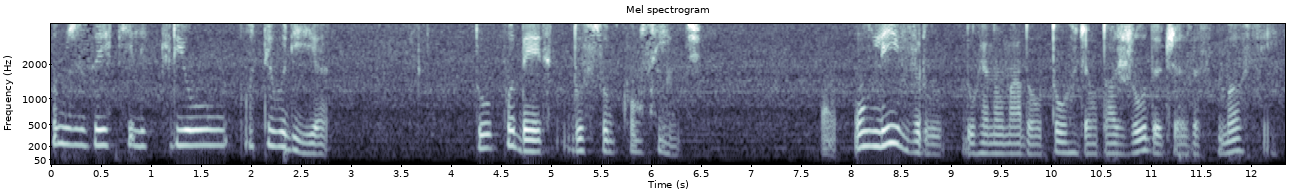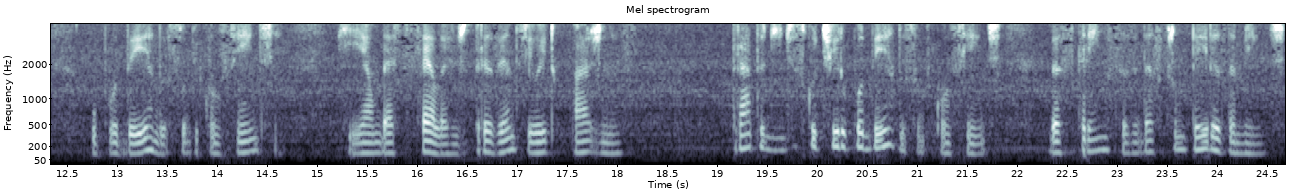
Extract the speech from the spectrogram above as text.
vamos dizer que ele criou uma teoria do poder do subconsciente. Bom, o livro do renomado autor de autoajuda Joseph Murphy, O Poder do Subconsciente, que é um best-seller de 308 páginas, trata de discutir o poder do subconsciente, das crenças e das fronteiras da mente,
